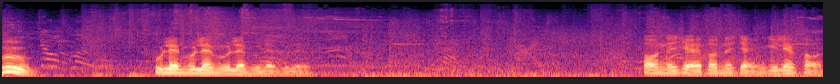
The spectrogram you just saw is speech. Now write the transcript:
บูมบูเลนบูเลนบูเลนบูเลนบูเลนโซนเฉยๆโซนเฉยๆเมื่อกี้เรียกโซน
